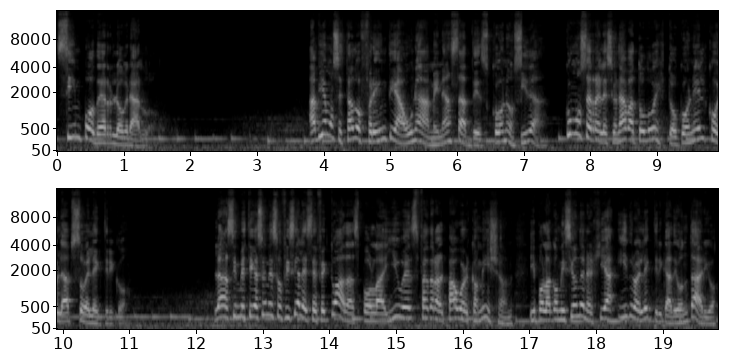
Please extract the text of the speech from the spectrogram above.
sin poder lograrlo. ¿Habíamos estado frente a una amenaza desconocida? ¿Cómo se relacionaba todo esto con el colapso eléctrico? Las investigaciones oficiales efectuadas por la US Federal Power Commission y por la Comisión de Energía Hidroeléctrica de Ontario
